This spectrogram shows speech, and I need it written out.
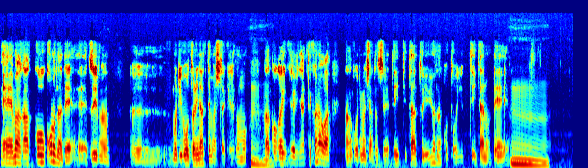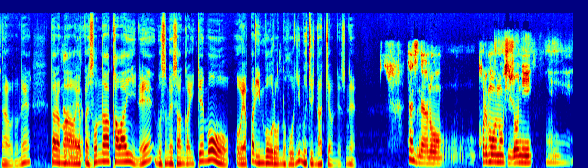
えー、まあ学校コロナで随分もうリモートになってましたけれども、うんうん、学校が行くようになってからは、学校にもちゃんと連れて行ってたというようなことを言っていたので。うんなるほどね。ただまあ、やっぱりそんな可愛いね、娘さんがいても、やっぱり陰謀論の方に夢中になっちゃうんですね。ただですね、あの、これもあの非常に、えー、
